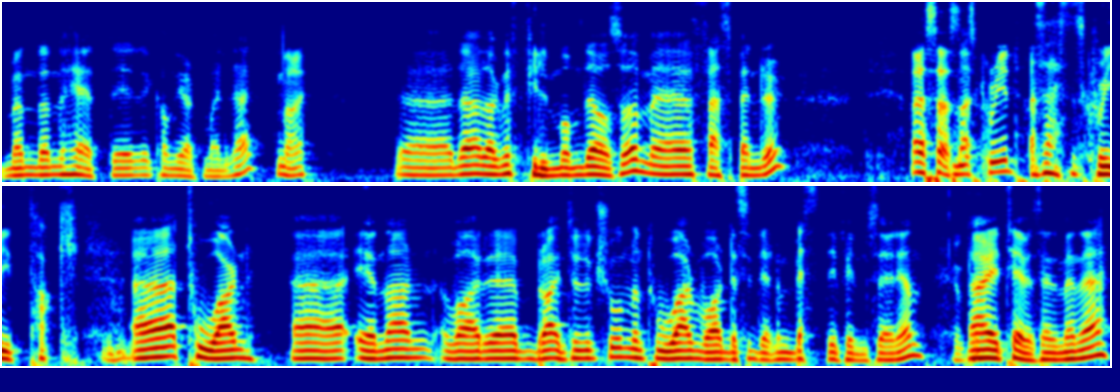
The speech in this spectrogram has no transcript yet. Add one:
men den heter Kan du hjelpe meg litt her? Nei. Det er lagd en film om det også, med Fassbender. Assassin's Creed. Assassin's Creed, takk. Mm Eh, toeren Uh, Eneren var uh, bra introduksjon, men toeren var desidert den beste i filmserien. Okay. Nei, TV-serien, mener jeg.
